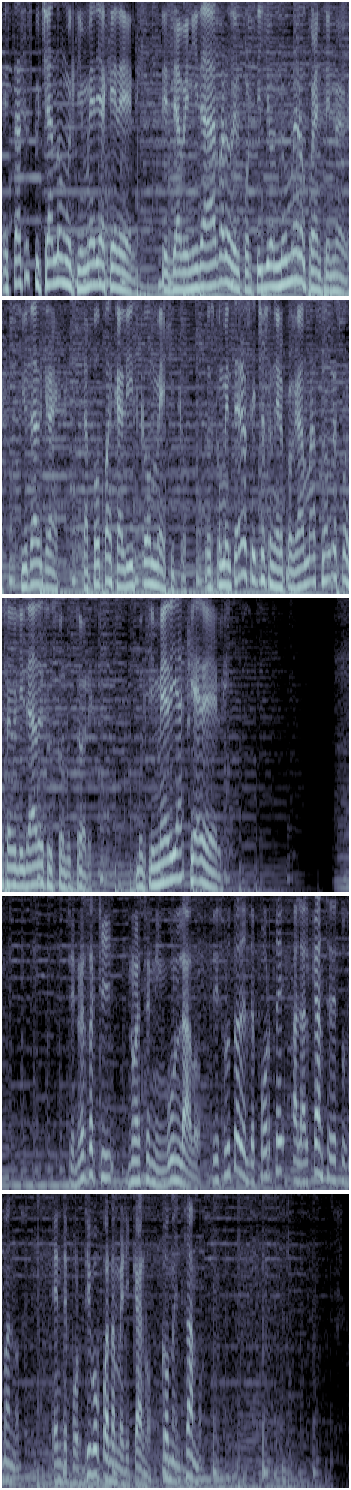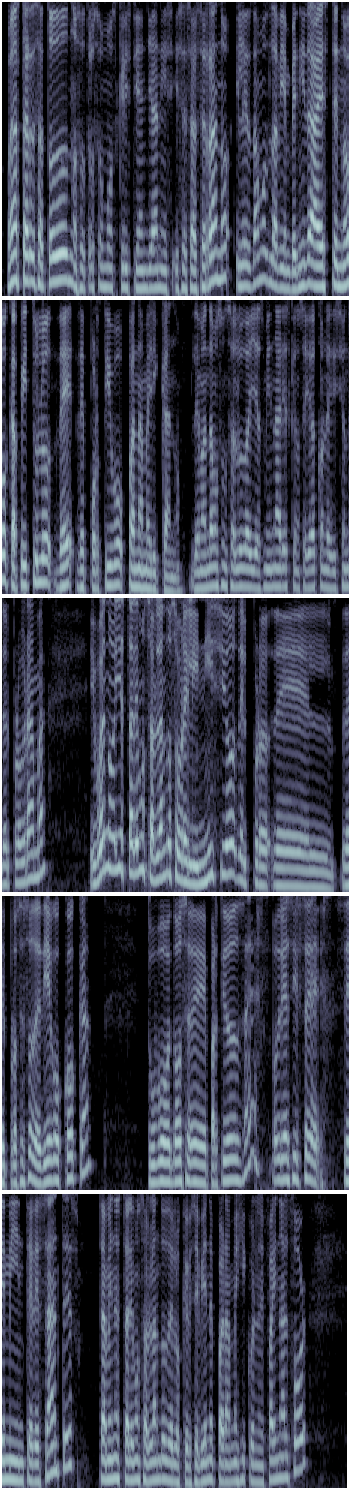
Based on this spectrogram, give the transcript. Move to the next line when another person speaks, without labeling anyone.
Estás escuchando Multimedia GDL desde Avenida Álvaro del Portillo número 49, Ciudad Gran, Zapopan, Jalisco, México. Los comentarios hechos en el programa son responsabilidad de sus conductores. Multimedia GDL.
Si no es aquí, no es en ningún lado.
Disfruta del deporte al alcance de tus manos.
En Deportivo Panamericano.
Comenzamos. Buenas tardes a todos, nosotros somos Cristian Yanis y César Serrano y les damos la bienvenida a este nuevo capítulo de Deportivo Panamericano. Le mandamos un saludo a Yasmin Arias que nos ayuda con la edición del programa. Y bueno, hoy estaremos hablando sobre el inicio del, del, proceso de Diego Coca. Tuvo 12 partidos, eh, podría decirse, semi interesantes. También estaremos hablando de lo que se viene para México en el Final Four.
